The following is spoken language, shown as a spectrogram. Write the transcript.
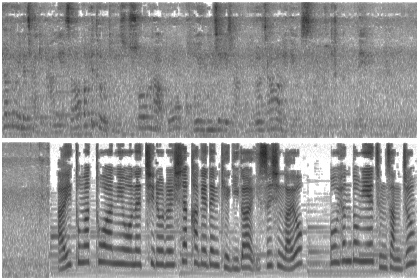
현동이는 자기 방에서 컴퓨터를 통해서 수업을 하고 거의 움직이지 않고 이런 상황이 되었어요. 네. 아이토마토 아니원의 치료를 시작하게 된 계기가 있으신가요? 또 현동이의 증상 중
